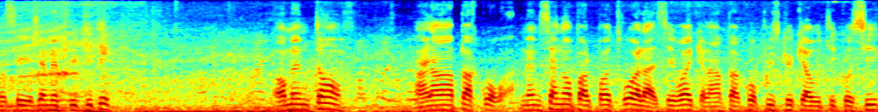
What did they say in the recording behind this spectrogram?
on s'est jamais plus quitté. En même temps, elle a un parcours, même si elle n'en parle pas trop, c'est vrai qu'elle a un parcours plus que chaotique aussi.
